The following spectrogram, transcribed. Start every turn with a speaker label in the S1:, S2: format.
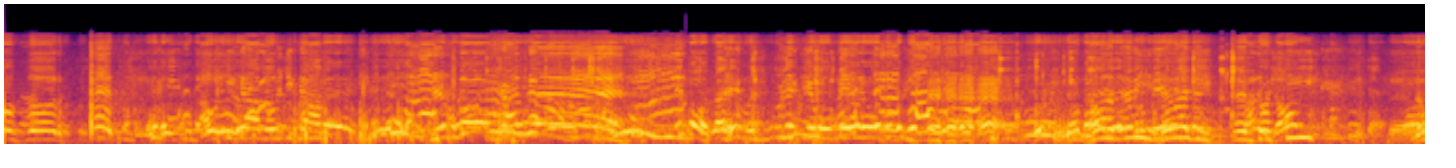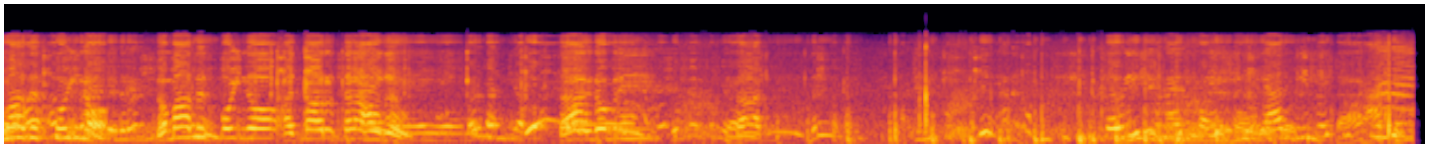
S1: Pozor, vpřed! A utíkáme, utíkáme! Jebo, kamen! Jebo, tady už bude k němu oběhnout. No, neví, nevadí, ten košík. Kdo máte spojno? Kdo máte spojno, ať má ruce nahoře. Tak, dobrý. Tak. To víš, já ti to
